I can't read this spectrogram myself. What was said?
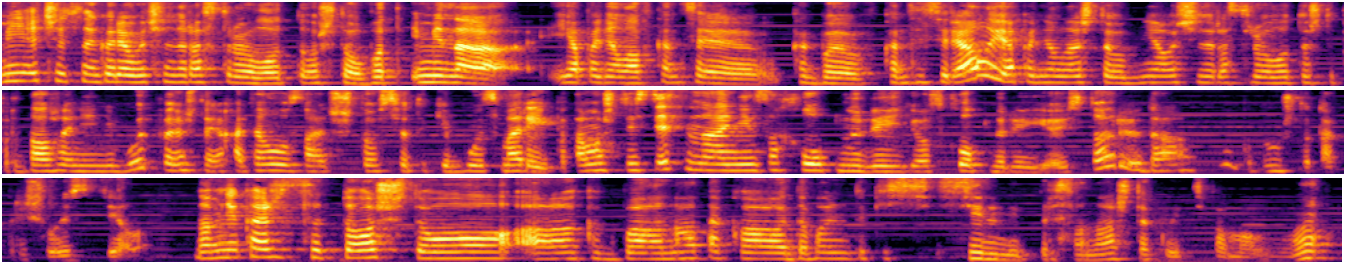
меня, честно говоря, очень расстроило то, что вот именно я поняла в конце, как бы в конце сериала, я поняла, что меня очень расстроило то, что продолжения не будет, потому что я хотела узнать, что все-таки будет с Марией. Потому что, естественно, они захлопнули ее, схлопнули ее историю, да, ну, потому что так пришлось сделать. Но мне кажется, то, что а, как бы она такая довольно-таки сильный персонаж, такой, типа, мол, ну,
